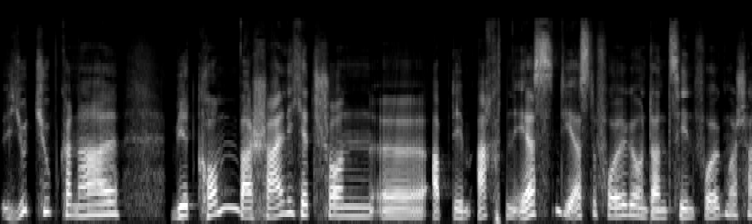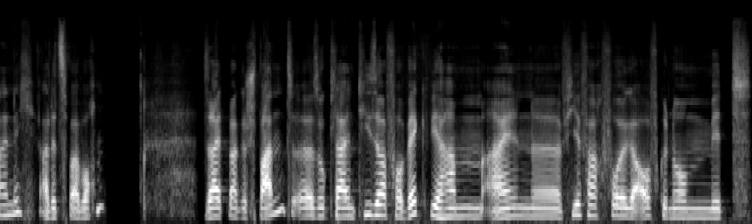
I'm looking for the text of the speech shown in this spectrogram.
YouTube-Kanal wird kommen. Wahrscheinlich jetzt schon äh, ab dem 8.1. die erste Folge und dann zehn Folgen wahrscheinlich, alle zwei Wochen. Seid mal gespannt. Äh, so kleinen Teaser vorweg. Wir haben eine Vierfachfolge aufgenommen mit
